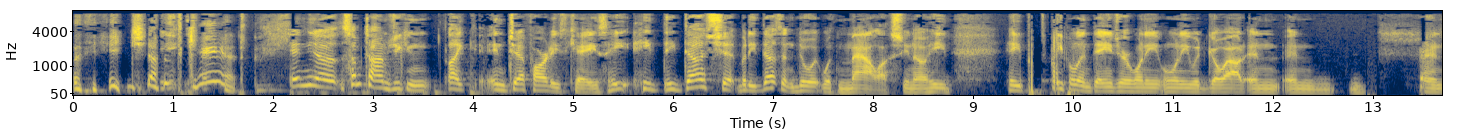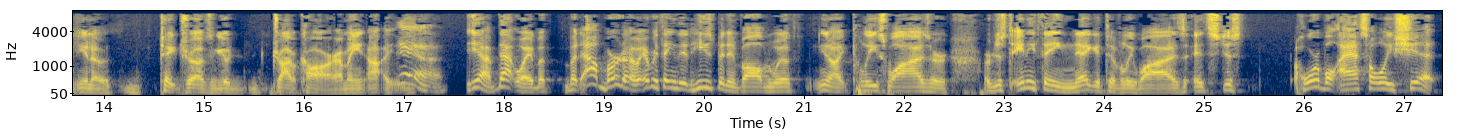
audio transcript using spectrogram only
he just can't. And you know, sometimes you can, like in Jeff Hardy's case, he he he does shit, but he doesn't do it with malice. You know, he he puts people in danger when he when he would go out and and and you know take drugs and go drive a car. I mean, I, Yeah. yeah, that way. But but Alberto, everything that he's been involved with, you know, like police wise or or just anything negatively wise, it's just horrible assholey shit.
